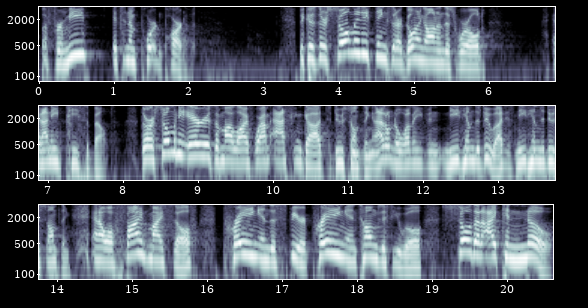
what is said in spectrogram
But for me, it's an important part of it. Because there's so many things that are going on in this world and I need peace about. There are so many areas of my life where I'm asking God to do something, and I don't know what I even need Him to do. I just need Him to do something. And I will find myself praying in the Spirit, praying in tongues, if you will, so that I can know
